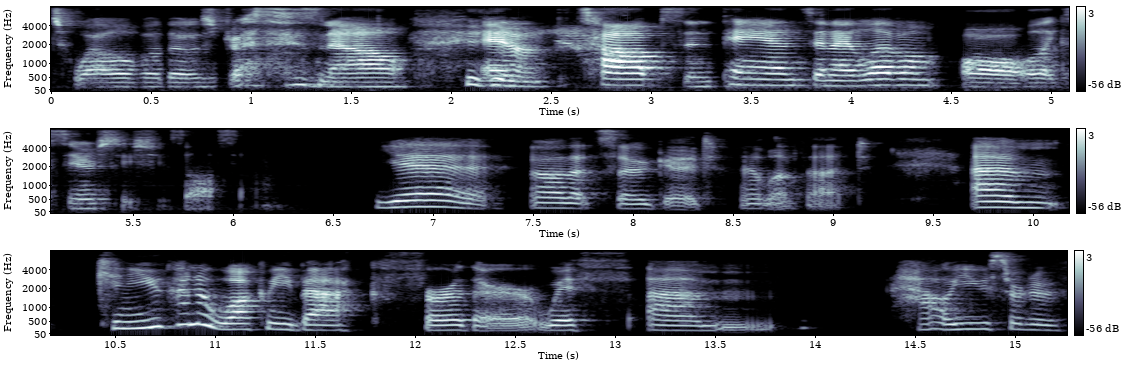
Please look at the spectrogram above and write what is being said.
12 of those dresses now and yeah. tops and pants and I love them all. Like seriously, she's awesome. Yeah. Oh, that's so good. I love that. Um, can you kind of walk me back further with um, how you sort of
